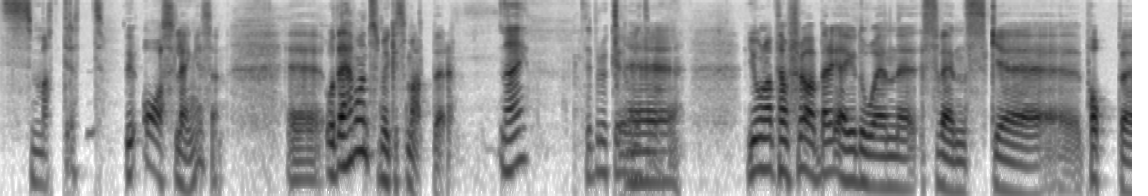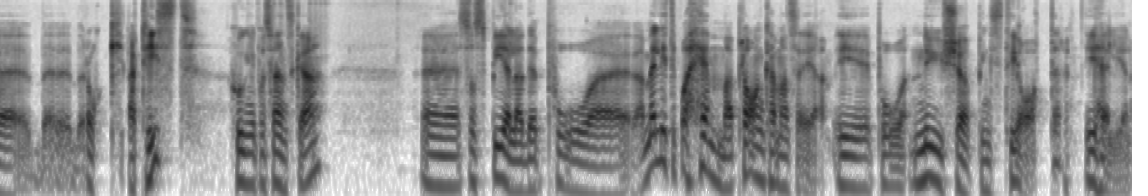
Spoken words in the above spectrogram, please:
Smattret. Det är aslänge sedan. Eh, och det här var inte så mycket smatter. Nej, det brukar det inte vara. Eh, Jonathan Fröberg är ju då en eh, svensk eh, poprockartist. Sjunger på svenska. Eh, som spelade på, eh, ja, men lite på hemmaplan kan man säga. I, på Nyköpings teater i helgen.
